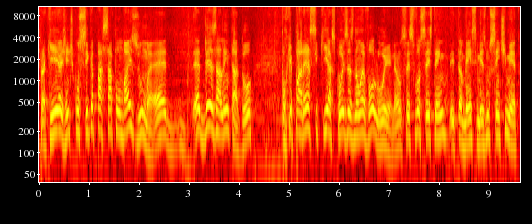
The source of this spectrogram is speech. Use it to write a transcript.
para que a gente consiga passar por mais uma. É, é desalentador, porque parece que as coisas não evoluem. Né? Não sei se vocês têm também esse mesmo sentimento.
